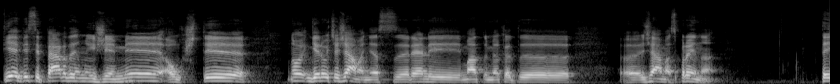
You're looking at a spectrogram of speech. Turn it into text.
Tie visi perdavimai žemi, aukšti, nu, geriau čia žemą, nes realiai matome, kad uh, žemas praeina. Tai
